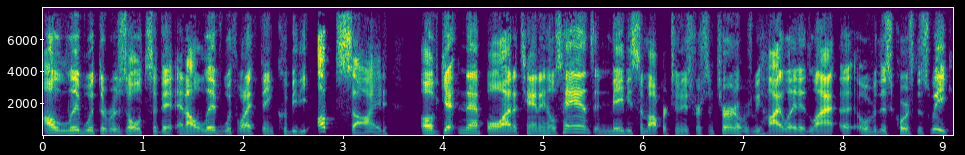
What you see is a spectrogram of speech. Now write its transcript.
I'll live with the results of it. And I'll live with what I think could be the upside of getting that ball out of Tannehill's hands and maybe some opportunities for some turnovers. We highlighted la- uh, over this course this week.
